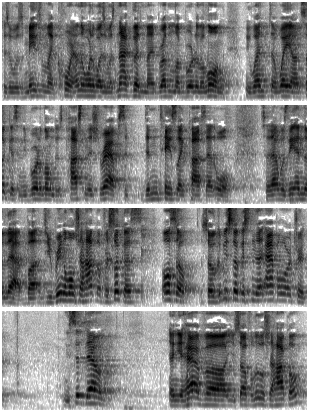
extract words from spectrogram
because it was made from like corn. I don't know what it was. It was not good. My brother-in-law brought it along. We went away on Sukkot and he brought along this pasnished wraps. It didn't taste like pas at all. So that was the end of that. But if you bring along shahakal for Sukkot, also, so it could be Sukkot in the apple orchard. You sit down and you have uh, yourself a little shahakal.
